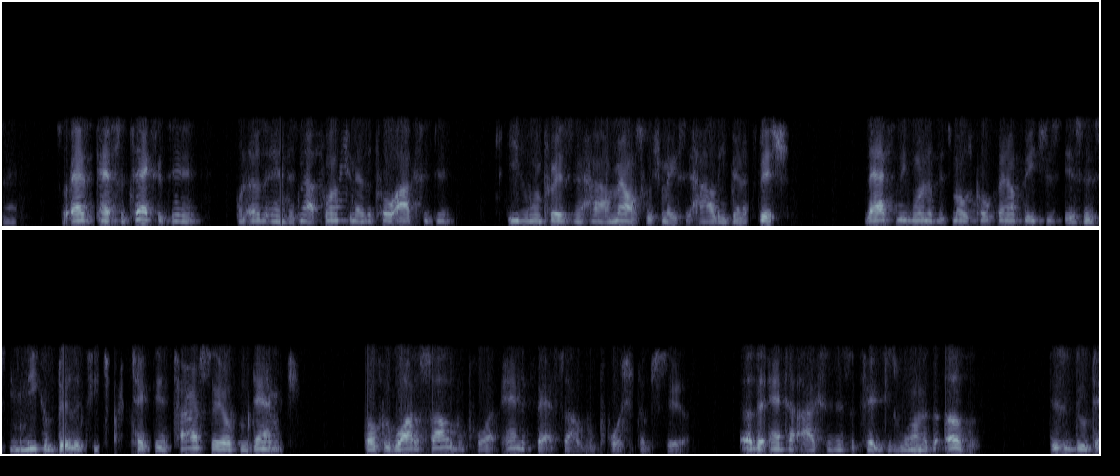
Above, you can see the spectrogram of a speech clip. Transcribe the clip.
I'm saying? So as acetaxanthin, on the other hand, does not function as a pro-oxidant, even when present in high amounts, which makes it highly beneficial. Lastly, one of its most profound features is its unique ability to protect the entire cell from damage, both the water-soluble part and the fat-soluble portion of the cell other antioxidants affect just one or the other. This is due to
